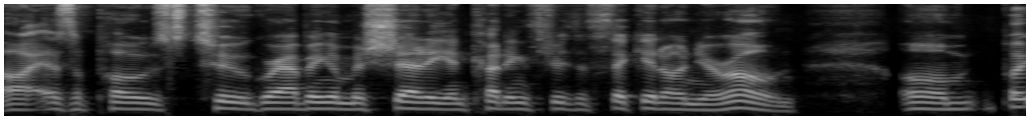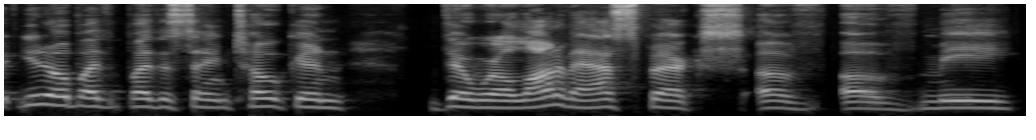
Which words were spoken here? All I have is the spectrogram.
uh, as opposed to grabbing a machete and cutting through the thicket on your own. Um, but you know by by the same token there were a lot of aspects of of me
